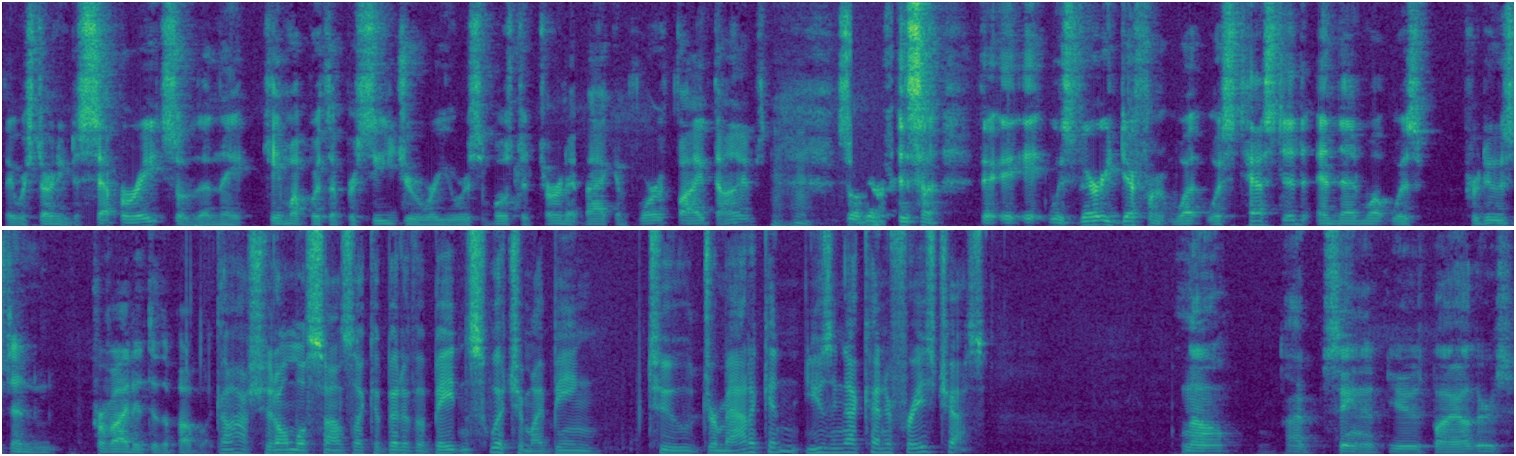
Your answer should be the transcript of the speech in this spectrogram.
they were starting to separate. So then they came up with a procedure where you were supposed to turn it back and forth five times. Mm-hmm. So there was a, it was very different what was tested and then what was produced and provided to the public. Gosh, it almost sounds like a bit of a bait and switch. Am I being too dramatic in using that kind of phrase, Ches? No, I've seen it used by others.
